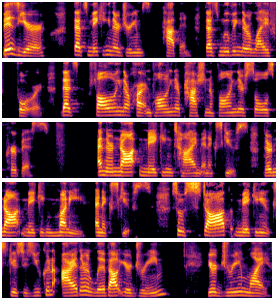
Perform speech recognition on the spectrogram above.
busier, that's making their dreams happen, that's moving their life forward, that's following their heart and following their passion and following their soul's purpose and they're not making time an excuse. They're not making money an excuse. So stop making excuses. You can either live out your dream, your dream life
